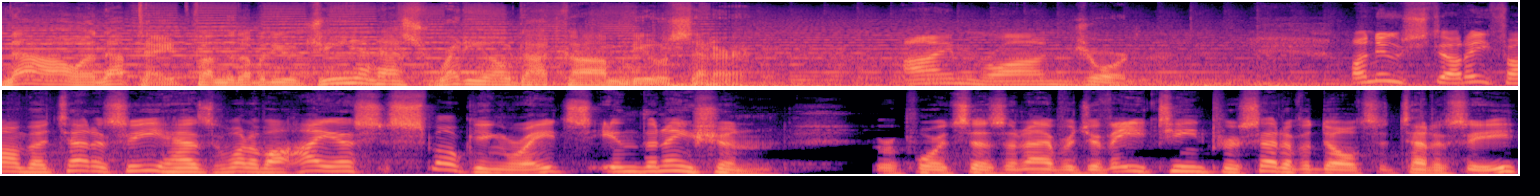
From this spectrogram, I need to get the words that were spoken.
Now, an update from the WGNSradio.com News Center. I'm Ron Jordan. A new study found that Tennessee has one of the highest smoking rates in the nation. The report says an average of 18% of adults in Tennessee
